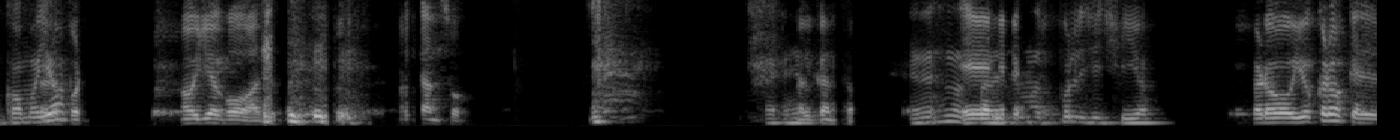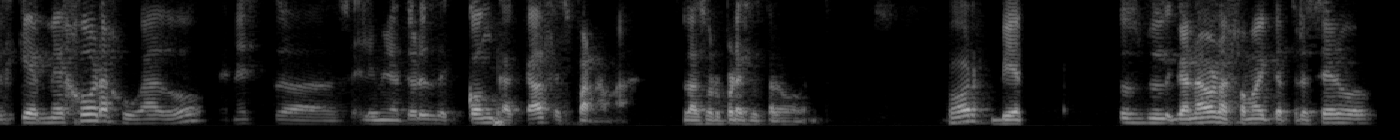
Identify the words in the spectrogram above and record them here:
Como yo. por- no llegó, a no alcanzó, no alcanzó. En eso nos Eh, parecemos Pulisic y yo. Pero yo creo que el que mejor ha jugado en estas eliminatorias de CONCACAF es Panamá. La sorpresa hasta el momento. Por. Bien. Entonces, ganaron a Jamaica 3-0.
